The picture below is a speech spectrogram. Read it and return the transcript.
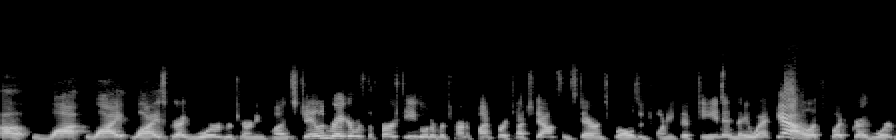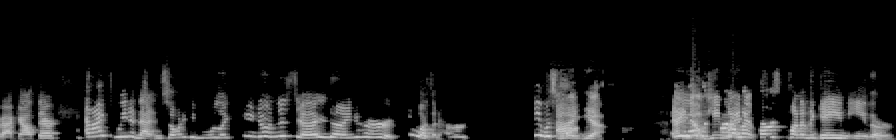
Uh, why, why, why is Greg Ward returning punts? Jalen Reagor was the first Eagle to return a punt for a touchdown since Darren Sproles in 2015, and they went, yeah, let's put Greg Ward back out there. And I tweeted that, and so many people were like, "He's on the sideline hurt." He wasn't hurt. He was I fine. yeah. And I know, he might the first punt of the game either.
